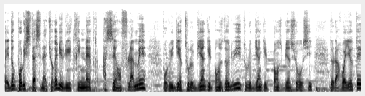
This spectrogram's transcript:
Et donc pour lui, c'est assez naturel. Il lui écrit une lettre assez enflammée pour lui dire tout le bien qu'il pense de lui, tout le bien qu'il pense bien sûr aussi de la royauté.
